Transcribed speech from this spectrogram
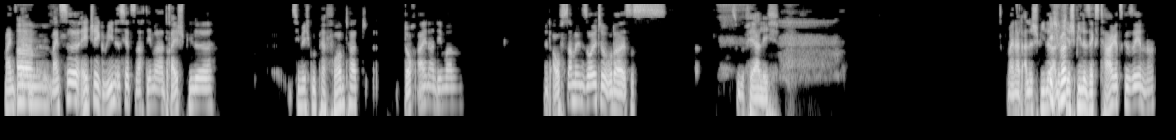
Meinst, ähm, ähm, meinst du, AJ Green ist jetzt, nachdem er drei Spiele ziemlich gut performt hat, doch einer, den man mit aufsammeln sollte, oder ist es zu gefährlich? Ich meine, hat alle Spiele, ich alle vier Spiele sechs Targets gesehen, ne?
